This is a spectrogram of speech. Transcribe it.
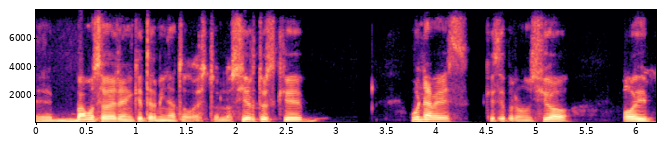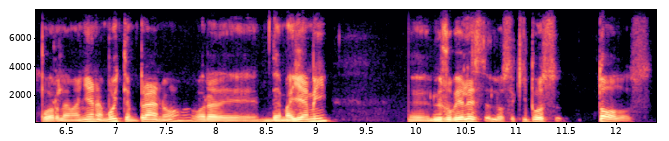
eh, vamos a ver en qué termina todo esto. Lo cierto es que una vez que se pronunció hoy por la mañana, muy temprano, hora de, Miami, eh, Luis Rubiales, los equipos, todos,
